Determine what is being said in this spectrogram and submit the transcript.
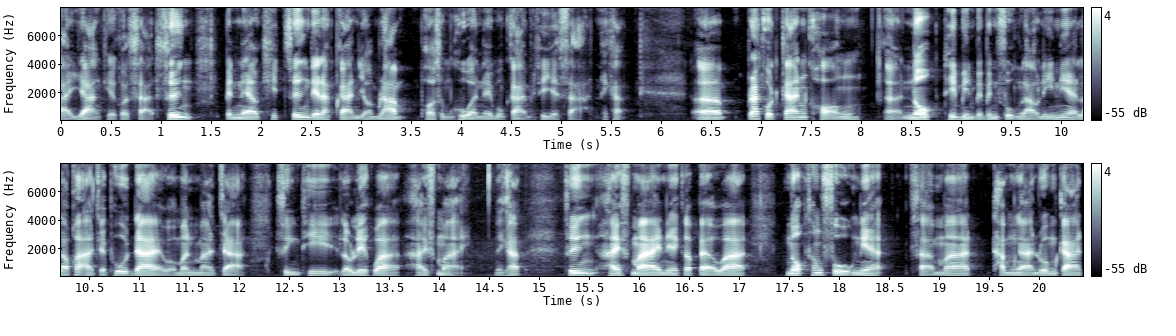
หลายอย่างเกี่ยวกับศาสตว์ซึ่งเป็นแนวคิดซึ่งได้รับการยอมรับพอสมควรในวงการวิทยาศาสตร์นะครับปรากฏการณ์ของ นกที่บินไปเป็นฝูงเหล่านี้เนี่ยเราก็อาจจะพูดได้ว่ามันมาจากสิ่งที่เราเรียกว่า hive mind นะครับซึ่ง hive mind เนี่ยก็แปลว่านกทั้งฝูงเนี่ยสามารถทำงานร่วมกัน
